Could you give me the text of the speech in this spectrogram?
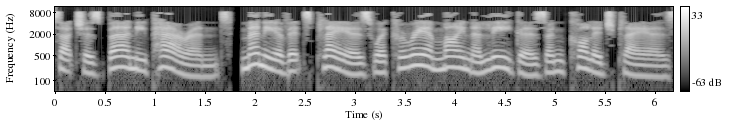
such as Bernie Parent, many of its players were career minor leaguers and college players.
